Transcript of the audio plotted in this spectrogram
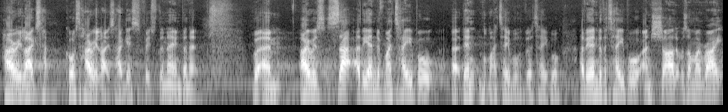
Harry likes, of course, Harry likes haggis. Fits the name, doesn't it? But um, I was sat at the end of my table, at the end, not my table, the table, at the end of the table, and Charlotte was on my right,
